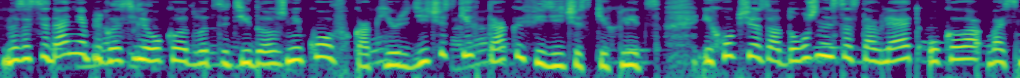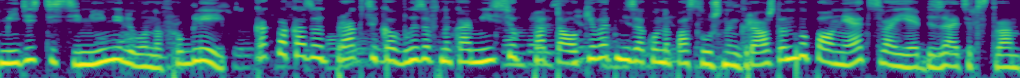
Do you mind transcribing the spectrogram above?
На заседание пригласили около 20 должников, как юридических, так и физических лиц. Их общая задолженность составляет около 87 миллионов рублей. Как показывает практика, вызов на комиссию подталкивает незаконнопослушных граждан выполнять свои обязательства.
